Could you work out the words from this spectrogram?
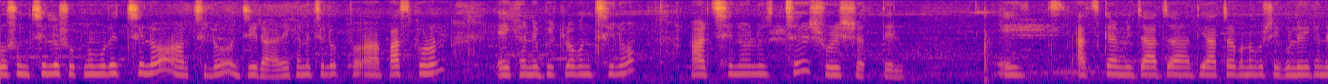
রসুন ছিল, শুকনো মরিচ ছিল আর ছিল জিরা। আর এখানে ছিল পাঁচফোড়ন এইখানে বিট লবণ ছিল আর ছিল হচ্ছে সরিষার তেল। এই আজকে আমি যা যা দিয়ে আচার বানাবো সেগুলো এখানে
